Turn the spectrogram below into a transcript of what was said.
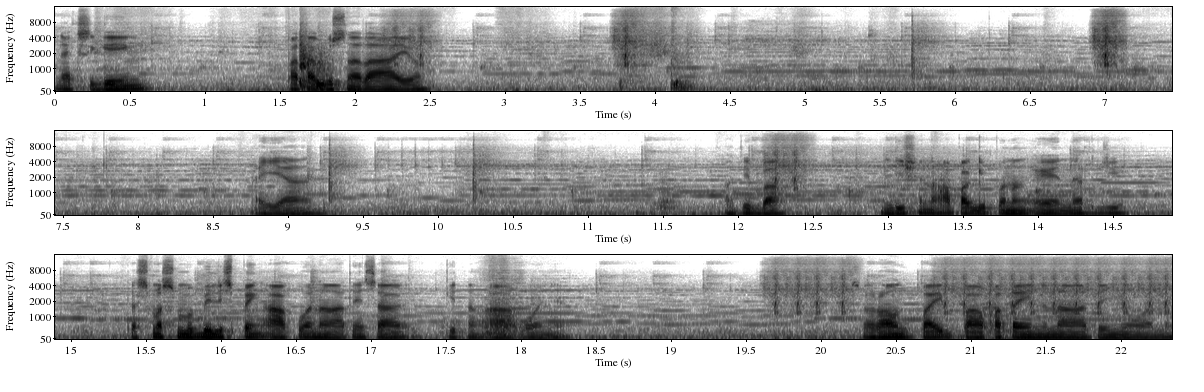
next game patagos na tayo. Ayan. O diba? Hindi siya nakapag-ipon ng energy. Tapos mas mabilis pa yung aqua natin sa kitang aqua niya. So round 5 papatayin na natin yung ano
